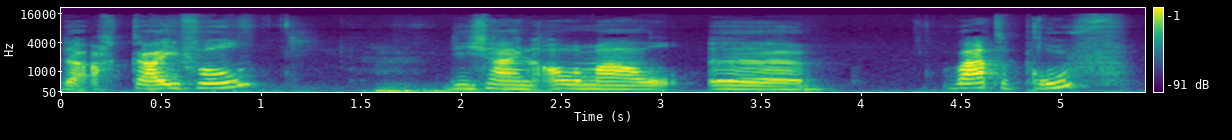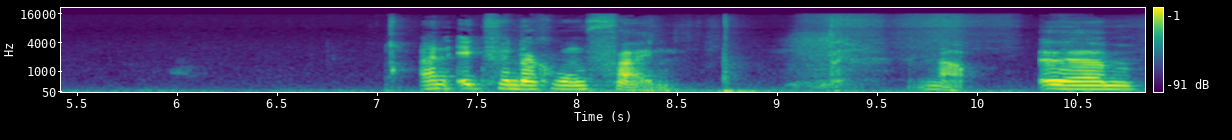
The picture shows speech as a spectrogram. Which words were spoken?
de archival. Die zijn allemaal uh, waterproef. En ik vind dat gewoon fijn. Nou, um,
